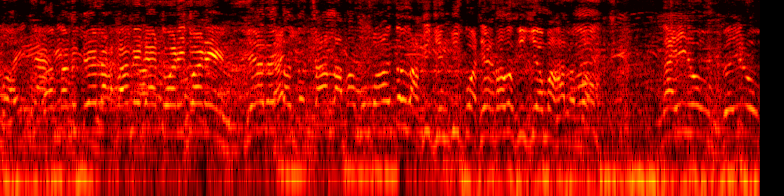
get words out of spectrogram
મને બે લાફા મેં દોડી દોડી બે ને તને તો ચાર લાફા મુંબઈ તો આખી જિંદગી કોઠે થતો થઈ ગયા હાલમાં ગઈ રહું ગઈ રહું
